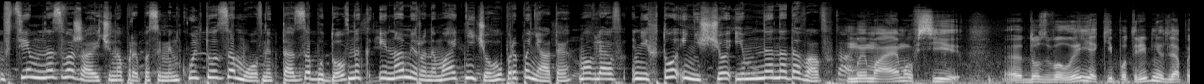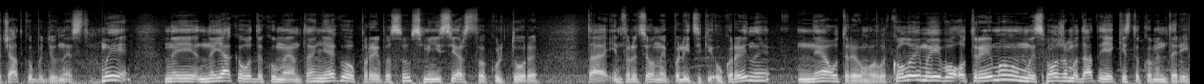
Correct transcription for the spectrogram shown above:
Втім, незважаючи на приписи мінкульту, замовник та забудовник і наміру не мають нічого припиняти. Мовляв, ніхто і ніщо їм не надавав. Ми маємо всі е, дозволи, які потрібні для початку будівництва. Ми ні- ніякого документа, ніякого припису з Міністерства культури та інформаційної політики України не отримували. Коли ми його отримаємо, ми зможемо дати якісь то коментарі.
